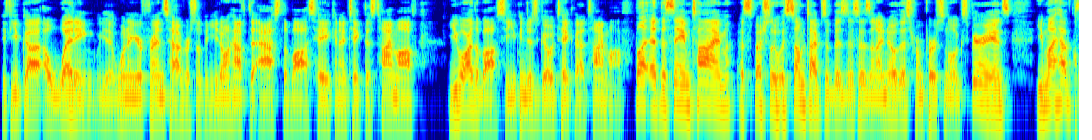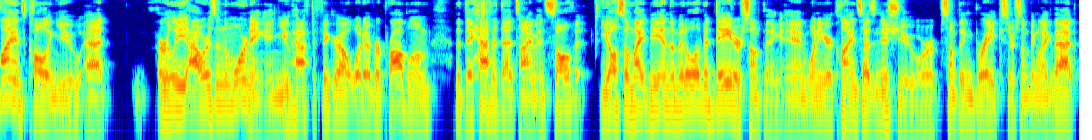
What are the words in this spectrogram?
if you've got a wedding that one of your friends have or something, you don't have to ask the boss, hey, can I take this time off? You are the boss, so you can just go take that time off. But at the same time, especially with some types of businesses, and I know this from personal experience, you might have clients calling you at early hours in the morning and you have to figure out whatever problem that they have at that time and solve it. You also might be in the middle of a date or something and one of your clients has an issue or something breaks or something like that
